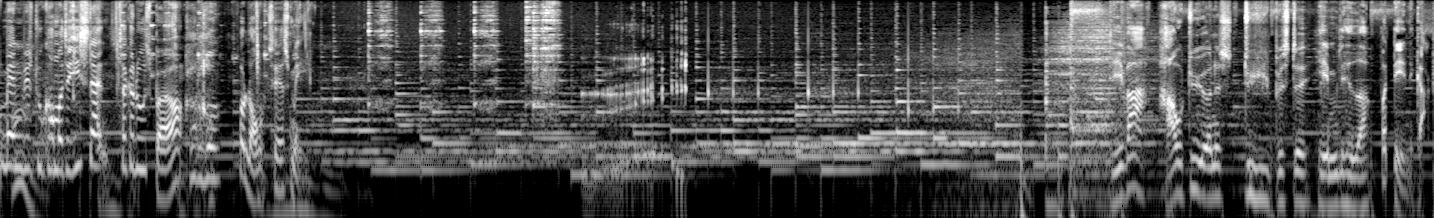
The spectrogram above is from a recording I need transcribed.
men hvis du kommer til Island, så kan du spørge, om du må få lov til at smage. Det var havdyrenes dybeste hemmeligheder for denne gang.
